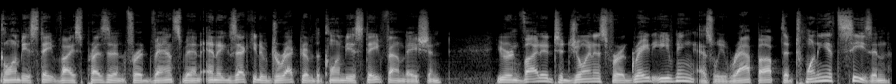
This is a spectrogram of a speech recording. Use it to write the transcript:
Columbia State Vice President for Advancement and Executive Director of the Columbia State Foundation. You're invited to join us for a great evening as we wrap up the 20th season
